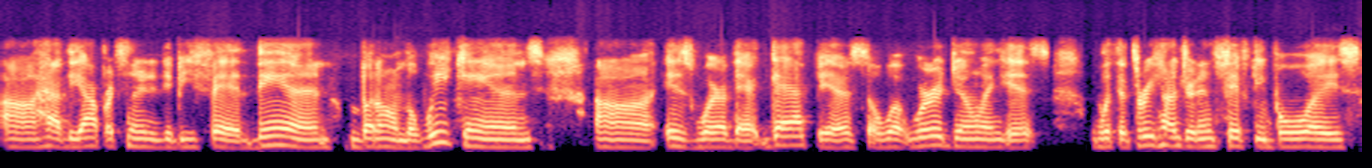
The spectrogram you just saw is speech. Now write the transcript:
uh, have the opportunity to be fed then, but on the weekends uh, is where that gap is. So what we're doing is with the 350 boys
